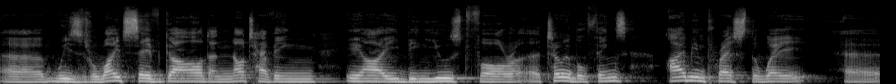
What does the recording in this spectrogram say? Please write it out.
uh, with the right safeguard and not having AI being used for uh, terrible things, I'm impressed the way uh,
